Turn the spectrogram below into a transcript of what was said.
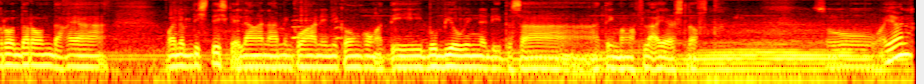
ronda-ronda kaya one of these days kailangan namin kuhanin ni Kongkong at i-viewing na dito sa ating mga flyers loft. So, ayun,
